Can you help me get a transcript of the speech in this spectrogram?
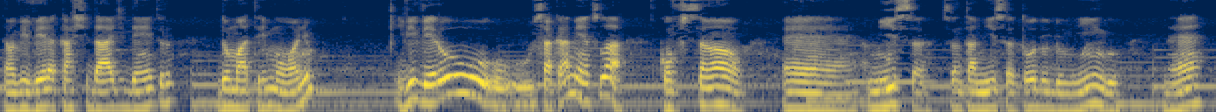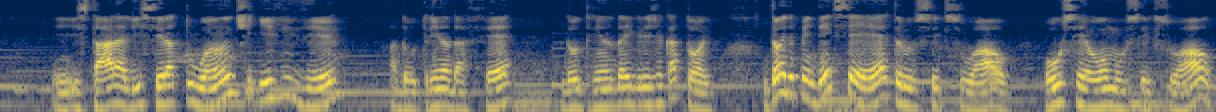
Então, viver a castidade dentro do matrimônio e viver os sacramentos lá, confissão, é, missa, Santa Missa todo domingo, né? E estar ali, ser atuante e viver a doutrina da fé, a doutrina da Igreja Católica. Então, independente se é heterossexual ou se é homossexual,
